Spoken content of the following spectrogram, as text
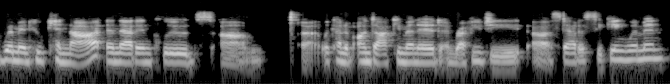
women who cannot, and that includes um, uh, kind of undocumented and refugee uh, status seeking women.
